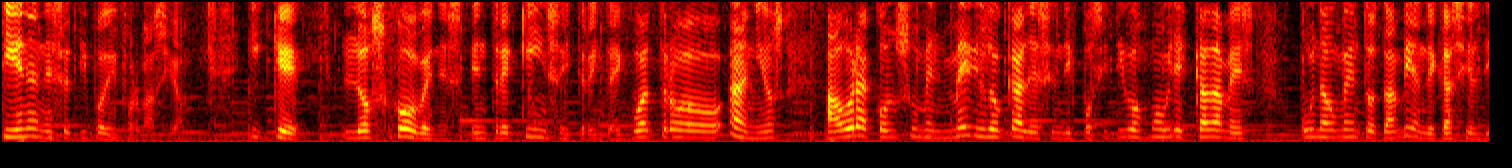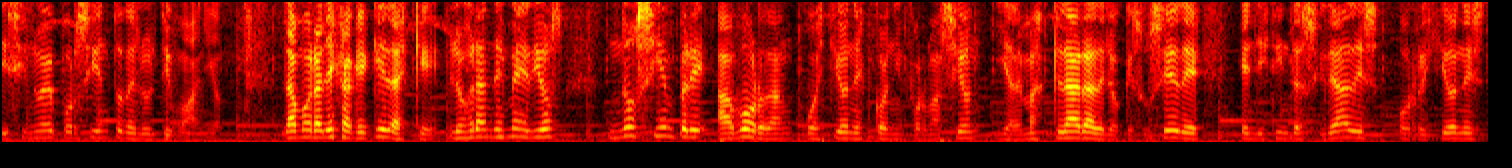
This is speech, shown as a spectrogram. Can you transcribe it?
tienen ese tipo de información. Y que los jóvenes entre 15 y 34 años ahora consumen medios locales en dispositivos móviles cada mes, un aumento también de casi el 19% en el último año. La moraleja que queda es que los grandes medios no siempre abordan cuestiones con información y además clara de lo que sucede en distintas ciudades o regiones,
